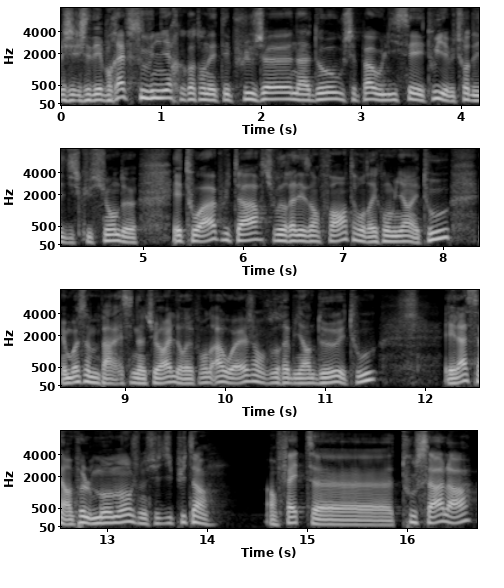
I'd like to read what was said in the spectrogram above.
j'ai j'ai des brefs souvenirs que quand on était plus jeune, ado ou je sais pas au lycée et tout, il y avait toujours des discussions de et toi plus tard tu voudrais des enfants, tu voudrais combien et tout? Et moi ça me paraissait naturel de répondre ah ouais j'en voudrais bien deux et tout. Et là c'est un peu le moment où je me suis dit putain en fait euh, tout ça là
